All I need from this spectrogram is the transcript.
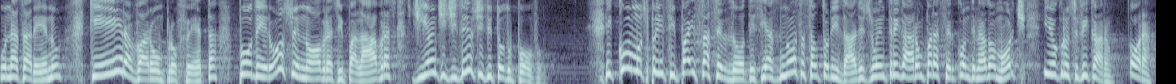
o Nazareno, que era varão profeta, poderoso em obras e palavras, diante de Deus e de todo o povo. E como os principais sacerdotes e as nossas autoridades o entregaram para ser condenado à morte e o crucificaram. Ora,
